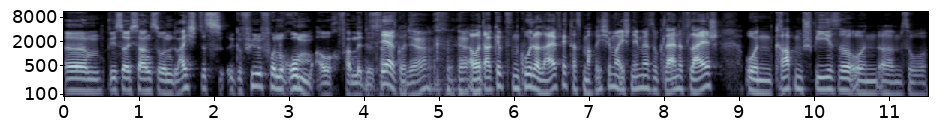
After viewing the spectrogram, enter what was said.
ähm, wie soll ich sagen, so ein leichtes Gefühl von Rum auch vermittelt Sehr hat. gut. ja. Aber da gibt's ein cooler Lifehack, das mache ich immer. Ich nehme mir so kleine Fleisch und Krabbenspieße und ähm, so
